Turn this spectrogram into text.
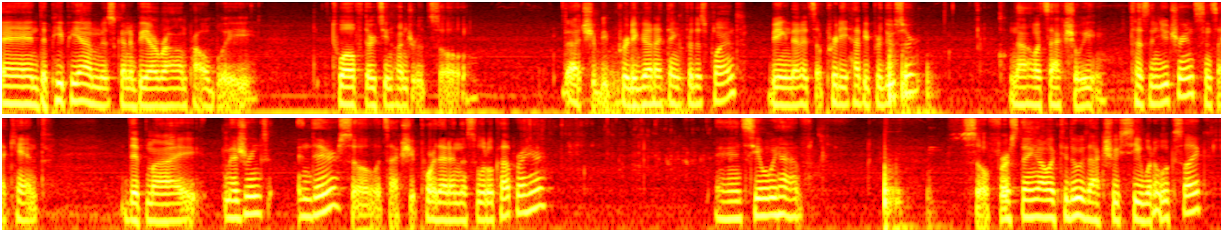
And the ppm is going to be around probably 12, 1300. So that should be pretty good, I think, for this plant, being that it's a pretty heavy producer. Now let's actually test the nutrients since I can't dip my measuring in there. So let's actually pour that in this little cup right here and see what we have. So first thing I like to do is actually see what it looks like.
